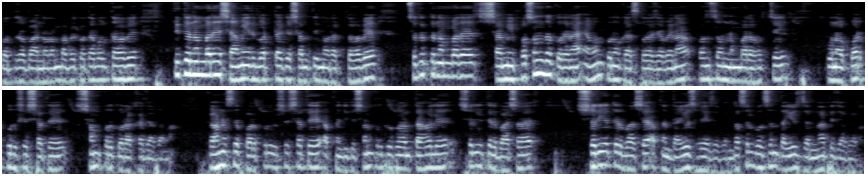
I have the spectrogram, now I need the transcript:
ভদ্র বা নরমভাবে কথা বলতে হবে, তৃতীয় নম্বরে স্বামীর ঘরটাকে শান্তিময় রাখতে হবে। চতুর্থ নম্বরে স্বামী পছন্দ করে না, এমন কোনো কাজ করা যাবে না। পঞ্চম নম্বরে হচ্ছে কোনো পরপুরুষের সাথে সম্পর্ক রাখা যাবে না। কারণ হচ্ছে পরপুরুষের সাথে আপনি যদি সম্পর্ক করেন, তাহলে শরীয়তের ভাষায় শরীয়তের ভাষায় আপনার দায়ুস হয়ে যাবেন। রাসুল বলছেন, দায়ুস জান্নাতে যাবে না।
